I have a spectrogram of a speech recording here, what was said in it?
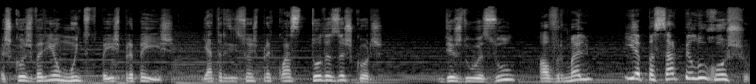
As cores variam muito de país para país e há tradições para quase todas as cores, desde o azul ao vermelho e a passar pelo roxo.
